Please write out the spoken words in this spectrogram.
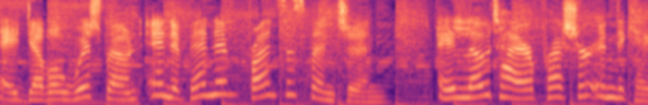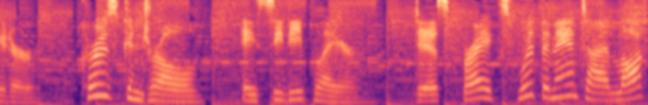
a double wishbone independent front suspension, a low tire pressure indicator, cruise control, a CD player, disc brakes with an anti-lock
